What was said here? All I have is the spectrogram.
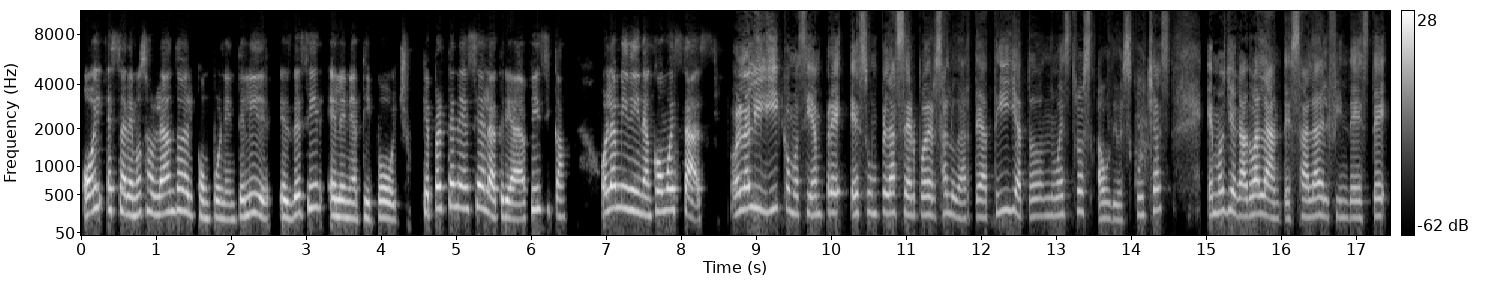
Hoy estaremos hablando del componente líder, es decir, el eneatipo 8, que pertenece a la triada física. Hola, Midina, ¿cómo estás? Hola Lili, como siempre es un placer poder saludarte a ti y a todos nuestros audioescuchas. Hemos llegado a la antesala del fin de este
